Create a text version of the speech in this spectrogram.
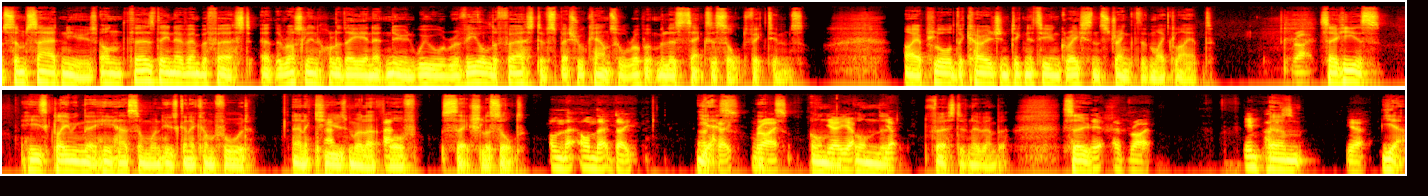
some sad news on Thursday, November first, at the Rosslyn Holiday Inn at noon. We will reveal the first of Special Counsel Robert Mueller's sex assault victims. I applaud the courage and dignity and grace and strength of my client. Right. So he is he's claiming that he has someone who's going to come forward and accuse Mueller of sexual assault. On that on that date. Yes, Okay, right. on Yeah, yeah, on the yep. first of November. So Yeah, uh, right. In person. um, yeah. yeah,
